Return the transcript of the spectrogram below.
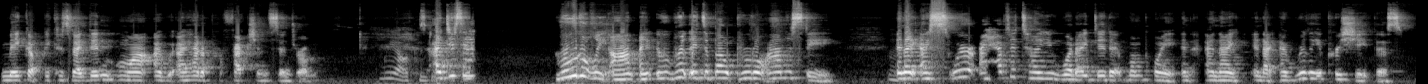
makeup because I didn't want I, I had a perfection syndrome. We all can do I just had brutally on. I, it's about brutal honesty, and I, I swear I have to tell you what I did at one point, and and I and I, I really appreciate this.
